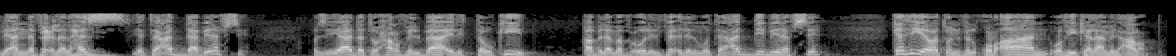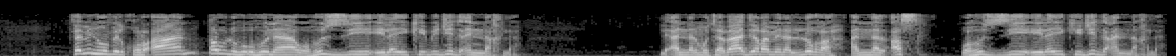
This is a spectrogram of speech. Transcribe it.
لأن فعل الهز يتعدى بنفسه وزيادة حرف الباء للتوكيد قبل مفعول الفعل المتعدي بنفسه كثيرة في القرآن وفي كلام العرب. فمنه في القرآن قوله هنا وهزي إليك بجذع النخلة لأن المتبادر من اللغة أن الأصل وهزي إليك جذع النخلة.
